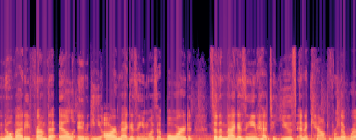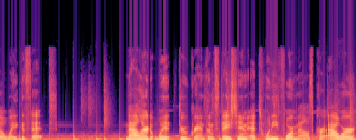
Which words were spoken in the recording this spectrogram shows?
nobody from the LNER magazine was aboard, so the magazine had to use an account from the Railway Gazette. Mallard went through Grantham Station at 24 miles per hour,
